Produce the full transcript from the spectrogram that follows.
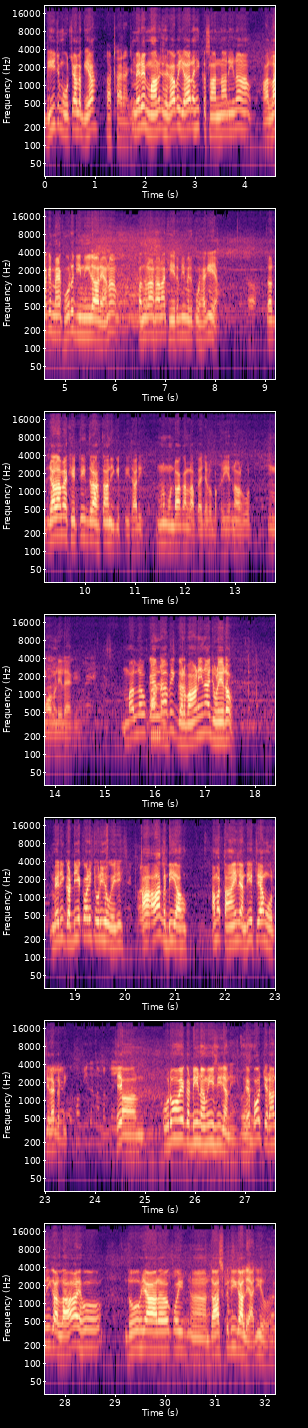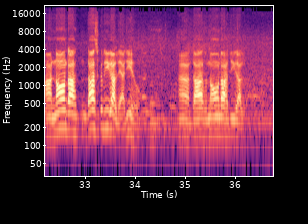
20 ਚ ਮੋਰਚਾ ਲੱਗਿਆ। 18 ਚ। ਮੇਰੇ ਮਨ 'ਚ ਸੀਗਾ ਵੀ ਯਾਰ ਅਸੀਂ ਕਿਸਾਨਾਂ ਦੀ ਨਾ ਹਾਲਾਂਕਿ ਮੈਂ ਖੁਦ ਜ਼ਿਮੀਂਦਾਰ ਆ ਨਾ 15 18 ਖੇਤ ਵੀ ਮੇਰੇ ਕੋਲ ਹੈਗੇ ਆ। ਤਾਂ ਜ਼ਿਆਦਾ ਮੈਂ ਖੇਤੀ ਦਰਖਤਾਂ ਦੀ ਕੀਤੀ ਸਾਰੀ। ਹੁਣ ਮੁੰਡਾ ਕਰਨ ਲੱਗ ਪਿਆ ਚਲੋ ਬੱਕਰੀ ਨਾਲ ਹੋਰ ਮਾਮਲੇ ਲੈ ਕੇ। ਮਤਲਬ ਕਹਿੰਦਾ ਵੀ ਗੁਰਬਾਣੀ ਨਾਲ ਜੁੜੇ ਰਹੋ। ਮੇਰੀ ਗੱਡੀ ਇੱਕ ਵਾਰੀ ਚੋਰੀ ਹੋ ਗਈ ਜੀ। ਆ ਆ ਗੱਡੀ ਆ ਉਹ। ਆ ਮੈਂ ਤਾਂ ਹੀ ਲਿਆਂਦੀ ਇੱਥੇ ਆ ਮੋਰਚੇ ਦਾ ਗੱਡੀ। ਇਹ ਉਦੋਂ ਇਹ ਗੱਡੀ ਨਵੀਂ ਸੀ ਜਾਨੀ ਇਹ ਬਹੁਤ ਚਿਰਾਂ ਦੀ ਗੱਲ ਆ ਇਹੋ 2000 ਕੋਈ 10 ਕੁ ਦੀ ਗੱਲ ਆ ਜੀ ਉਹ। ਹਾਂ 9 10 10 ਕੁ ਦੀ ਗੱਲ ਆ ਜੀ ਇਹੋ ਹਾਂ 10 9 10 ਦੀ ਗੱਲ ਆ।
